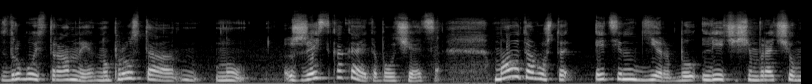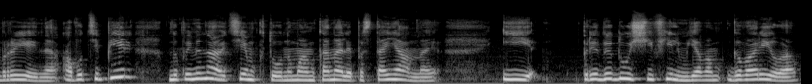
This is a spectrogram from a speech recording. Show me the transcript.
с другой стороны. Ну, просто, ну, жесть какая-то получается. Мало того, что Этингер был лечащим врачом Рейна, а вот теперь напоминаю тем, кто на моем канале постоянно, и предыдущий фильм, я вам говорила,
